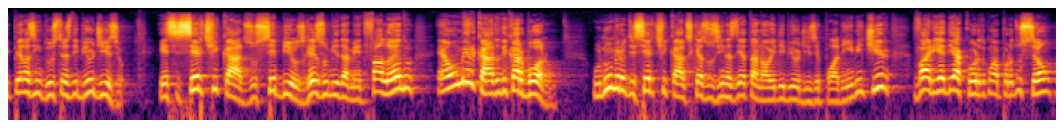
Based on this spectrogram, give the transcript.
e pelas indústrias de biodiesel. Esses certificados, os CBIOS, resumidamente falando, é um mercado de carbono. O número de certificados que as usinas de etanol e de biodiesel podem emitir varia de acordo com a produção,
